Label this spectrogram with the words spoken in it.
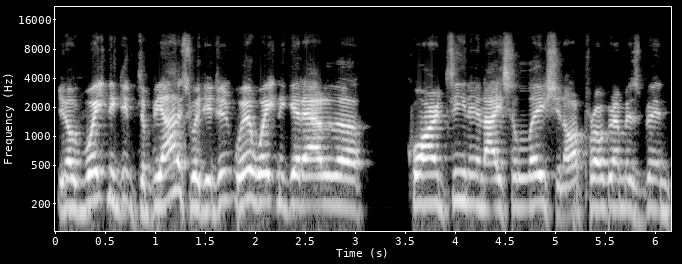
you know, waiting to get. To be honest with you, just, we're waiting to get out of the quarantine and isolation. Our program has been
